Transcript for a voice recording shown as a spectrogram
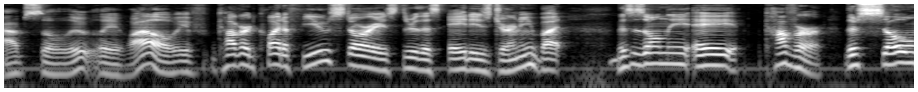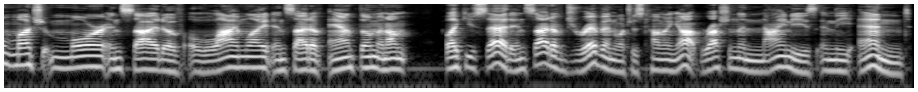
Absolutely. Wow, we've covered quite a few stories through this 80s journey, but this is only a cover. There's so much more inside of Limelight, inside of Anthem, and I'm like you said, inside of Driven, which is coming up, Rush in the 90s in the end.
